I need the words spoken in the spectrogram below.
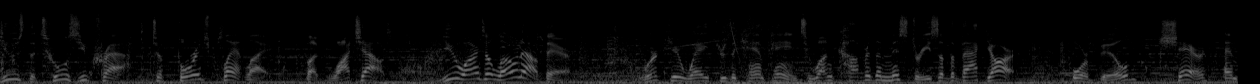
Use the tools you craft to forage plant life, but watch out. You aren't alone out there. Work your way through the campaign to uncover the mysteries of the backyard. Or build, share, and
